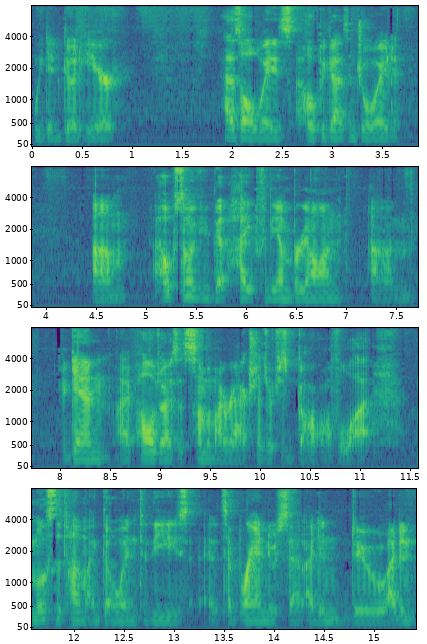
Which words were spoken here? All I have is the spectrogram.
we did good here. As always, I hope you guys enjoyed. Um, I hope some of you got hyped for the Umbreon. Um, again, I apologize that some of my reactions are just god awful lot. Most of the time I go into these, it's a brand new set. I didn't do, I didn't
